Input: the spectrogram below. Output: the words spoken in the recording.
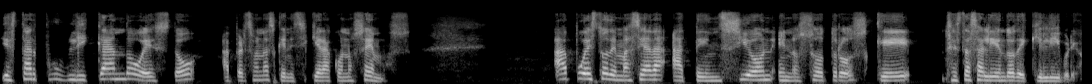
y estar publicando esto a personas que ni siquiera conocemos. Ha puesto demasiada atención en nosotros que se está saliendo de equilibrio.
